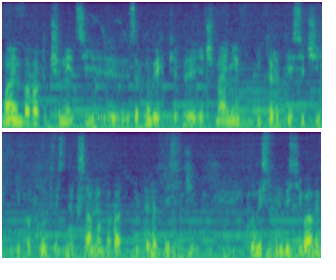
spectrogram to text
Маємо багато пшениці, е, зернових е, ячменю півтора тисячі, ріпаку, тобто так само багато півтора тисячі. Колись висівали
